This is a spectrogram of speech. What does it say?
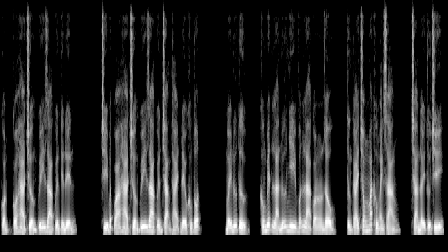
còn có hà trưởng quỹ gia quyến tiến đến. Chỉ bất quá hà trưởng quỹ gia quyến trạng thái đều không tốt. Mấy nữ tử không biết là nữ nhi vẫn là con dâu, từng cái trong mắt không ánh sáng, tràn đầy tử trí.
